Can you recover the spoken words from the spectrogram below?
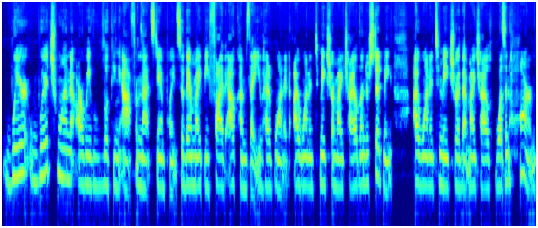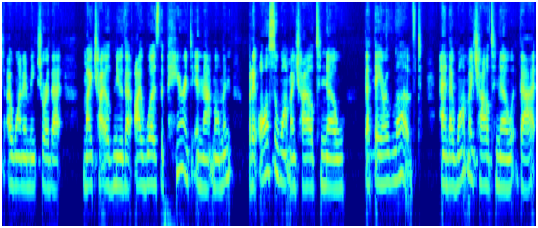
where which one are we looking at from that standpoint? So there might be five outcomes that you had wanted. I wanted to make sure my child understood me. I wanted to make sure that my child wasn't harmed. I wanted to make sure that my child knew that i was the parent in that moment. But i also want my child to know that they are loved and i want my child to know that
